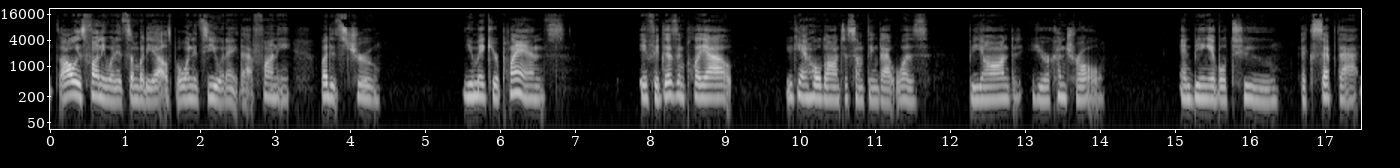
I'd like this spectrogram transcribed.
it's always funny when it's somebody else, but when it's you, it ain't that funny. But it's true. You make your plans. If it doesn't play out, you can't hold on to something that was beyond your control and being able to accept that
